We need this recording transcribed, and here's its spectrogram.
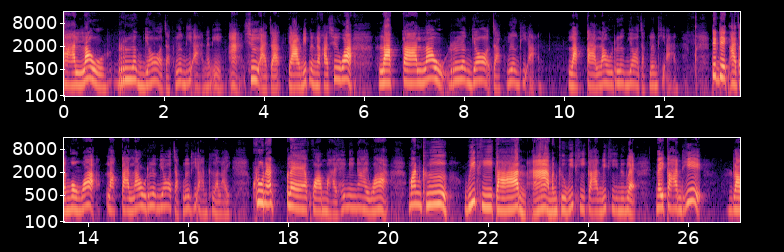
การเล่าเรื่องย่อจากเรื่องที่อ่านนั่นเองอะชื่ออาจจะยาวนิดนึงนะคะ ชื่อว่า หลักการเล่าเรื่องย่อจากเรื่องที่อ่าน หลักการเล่าเรื่องย่อจากเรื่องที่อ่าน เด็กๆอาจจะงงว่าหลักการเล่าเรื่องย่อจากเรื่องที่อ่านคืออะไร ครูแนทแปลความหมายให้ง่าย ๆว่า มันคือวิธีการอ่ามันคือวิธีการวิธีนึงแหละ ในการที่เรา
